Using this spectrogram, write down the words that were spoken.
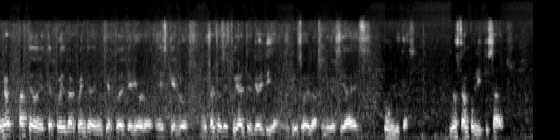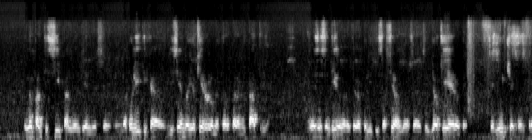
una parte donde te puedes dar cuenta de un cierto deterioro es que los muchachos estudiantes de hoy día, incluso de las universidades públicas, no están politizados, no participan, ¿me entiendes?, en la política diciendo yo quiero lo mejor para mi patria. En ese sentido me refiero a politización, o sea, si yo quiero que se luche contra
